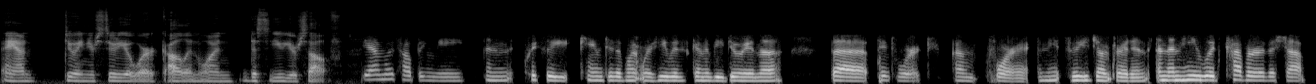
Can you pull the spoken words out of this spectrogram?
and doing your studio work all in one, just you yourself? Dan was helping me, and quickly came to the point where he was going to be doing the the paperwork um, for it, and he, so he jumped right in. And then he would cover the shop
